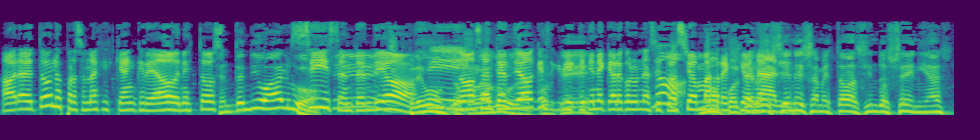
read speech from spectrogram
Ahora, de todos los personajes que han creado en estos... ¿Se entendió algo? Sí, se entendió. Pregunto, Sí. No, se entendió dudas, que, porque- que- que tiene que ver con una No, situación más no, porque regional. recién ella me estaba haciendo señas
